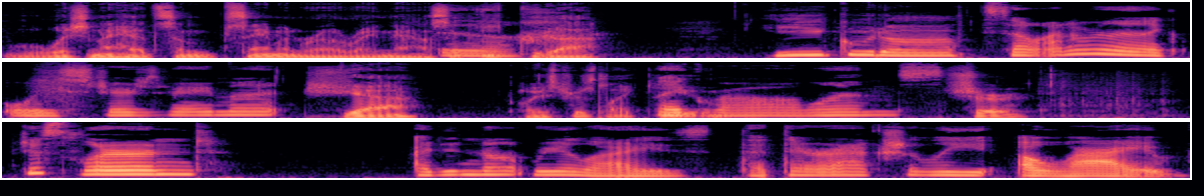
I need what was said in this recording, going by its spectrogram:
wishing I had some salmon roe right now. Some Ugh. ikura. Ikura. So I don't really like oysters very much. Yeah, oysters like, Like you. Like raw ones. Sure. Just learned I did not realize that they're actually alive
